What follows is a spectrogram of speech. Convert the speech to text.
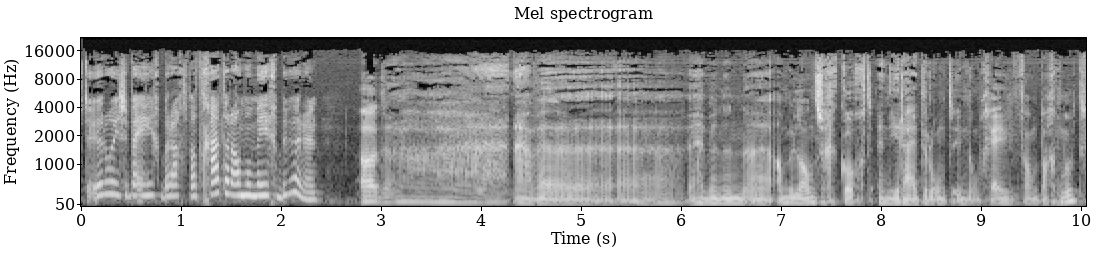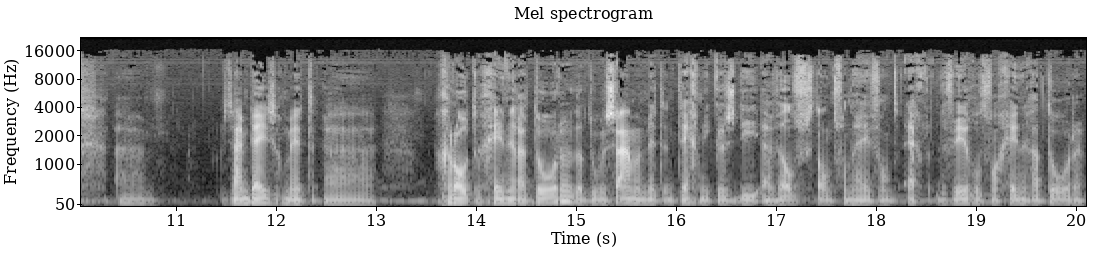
euro is er bijeengebracht. Wat gaat er allemaal mee gebeuren? Oh, de, uh, nou, we, uh, we, hebben een ambulance gekocht en die rijdt rond in de omgeving van. Uh, we zijn bezig met grote generatoren. Dat doen we samen met een technicus die er wel verstand van heeft. Want echt de wereld van generatoren.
